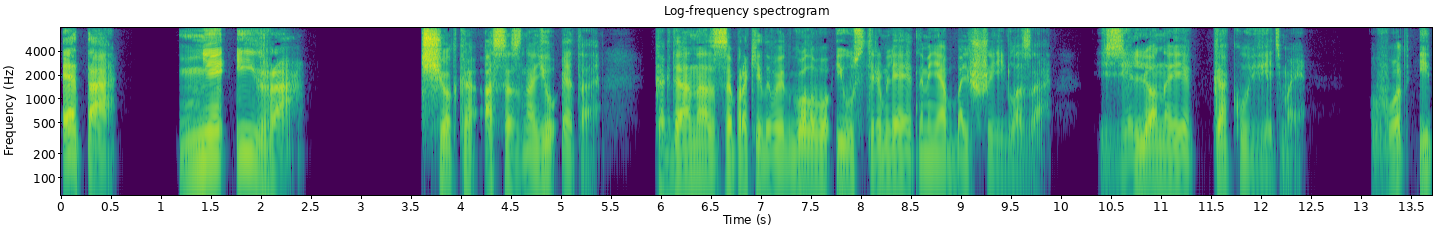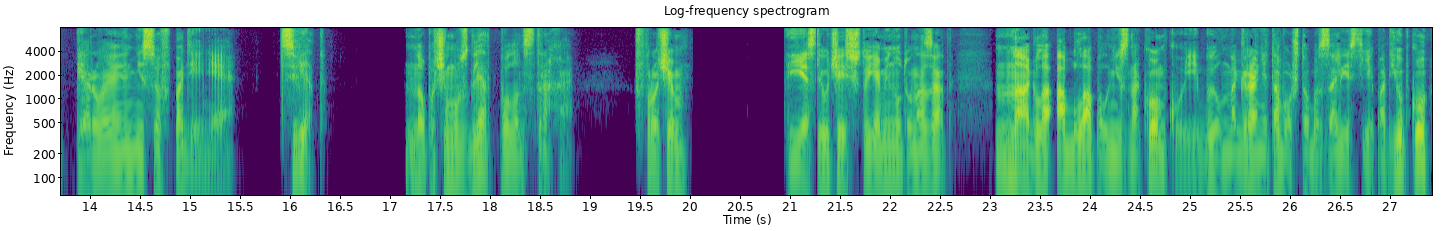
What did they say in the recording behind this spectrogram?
это не Ира. Четко осознаю это, когда она запрокидывает голову и устремляет на меня большие глаза. Зеленые, как у ведьмы. Вот и первое несовпадение. Цвет. Но почему взгляд полон страха? Впрочем, если учесть, что я минуту назад нагло облапал незнакомку и был на грани того, чтобы залезть ей под юбку,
